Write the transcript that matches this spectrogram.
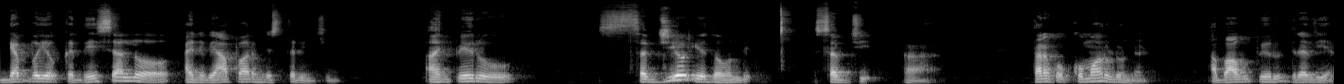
డెబ్బై ఒక్క దేశాల్లో ఆయన వ్యాపారం విస్తరించింది. ఆయన పేరు సబ్జియో ఏదో ఉంది. సబ్జీ తనకు కుమారుడు ఉన్నాడు. ఆ బాబు పేరు ద్రవ్య.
